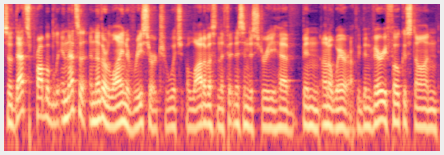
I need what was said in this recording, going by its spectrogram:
So that's probably, and that's a, another line of research which a lot of us in the fitness industry have been unaware of. We've been very focused on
